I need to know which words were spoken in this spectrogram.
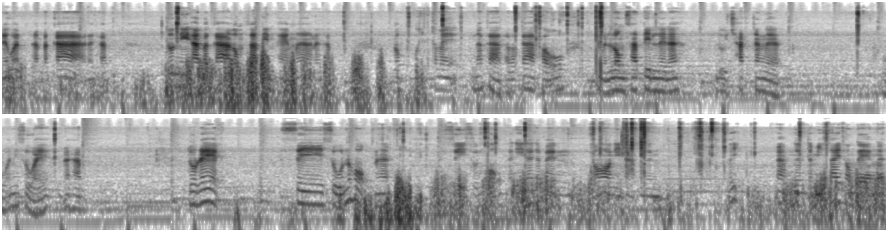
นึกว่าอันบาก้านะครับรุ่นนี้อันบาก้าลมซาตินแพงมากนะครับลมอุ๊ยทำไมหน้ากากอันบาก้าเขาเหมือนลมซาตินเลยนะ ดูชัดจังเลยโอ้โหอันนี้สวยนะครับ ตัวเลข406 นะฮะ 406 อันนี้น่าจะเป็นอ๋อนี่อาบเงิน เฮ้ย อาบเงินแต่มีไส้ทองแดงนะ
